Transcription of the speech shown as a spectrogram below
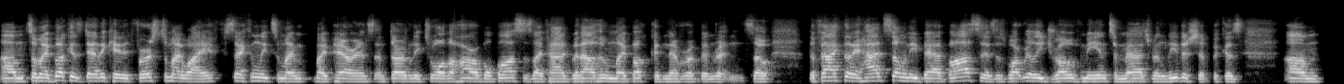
Um, so my book is dedicated first to my wife, secondly to my, my parents, and thirdly to all the horrible bosses I've had without whom my book could never have been written. So the fact that I had so many bad bosses is what really drove me into management leadership because um,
